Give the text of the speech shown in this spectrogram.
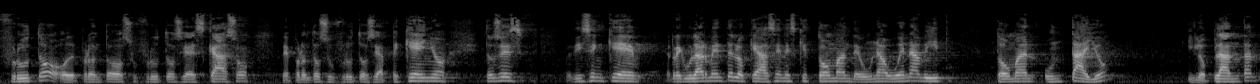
fruto o de pronto su fruto sea escaso, de pronto su fruto sea pequeño. Entonces, dicen que regularmente lo que hacen es que toman de una buena vid, toman un tallo y lo plantan,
